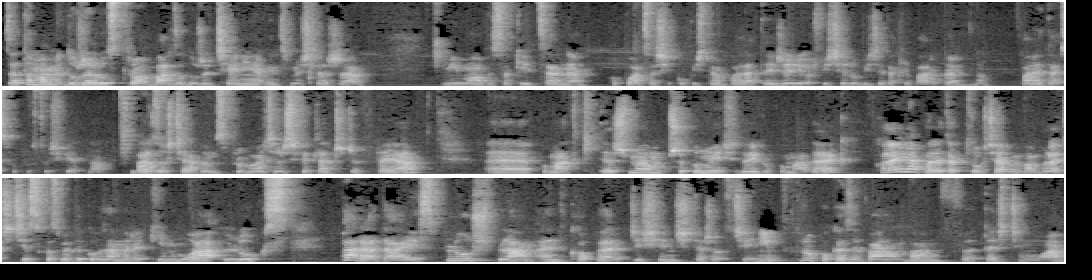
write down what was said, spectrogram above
Za to mamy duże lustro, bardzo duże cienie, więc myślę, że mimo wysokiej ceny opłaca się kupić tę paletę. Jeżeli oczywiście lubicie takie barwy, no paleta jest po prostu świetna. Bardzo chciałabym spróbować rozświetlaczy Jeffreya. E, pomadki też mam, przekonuję się do jego pomadek. Kolejna paleta, którą chciałabym Wam polecić jest z kosmetyków z Ameryki, Moi Lux Paradise Plush Plum and Copper 10 też odcieni, którą pokazywałam Wam w teście Moi.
